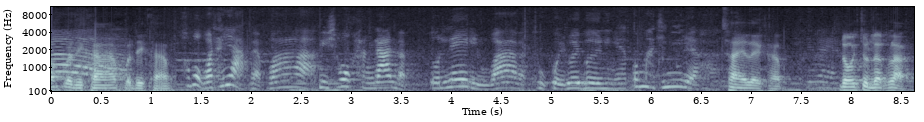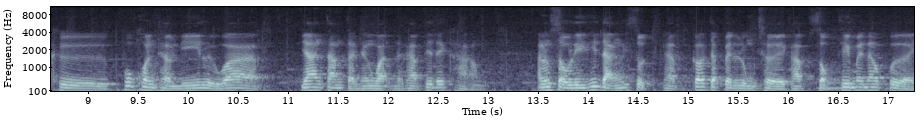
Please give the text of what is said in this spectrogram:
บสวัสดีครับสวัสดีครับ เขาบอกว่าถ้าอยากแบบว่ามีโชคทางด้านแบบตัวเลขหรือว่าแบบถูกหวยรวยเบอร์อย่างเงี้ยต้องมาที่นี่เลยเหรอค่ะใช่เลยครับ ที่ไหนอะโดยจุดหลักๆ คือผู้คนแถวนี้หรือว่าย่านตามต่างจังหวัดนะครับที่ได้ข่าว อนุสาวรีย์ที่ดังที่สุดครับ ก็จะเป็นลุงเชยครับศพที่ไม่เน่าเปื่อย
